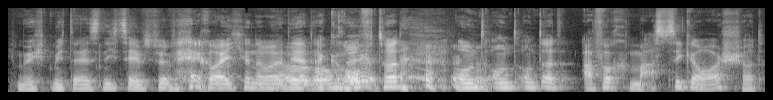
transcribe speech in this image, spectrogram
ich möchte mich da jetzt nicht selbst beweihräuchern, aber ja, der, der Kraft hat und, und, und halt einfach massiger ausschaut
